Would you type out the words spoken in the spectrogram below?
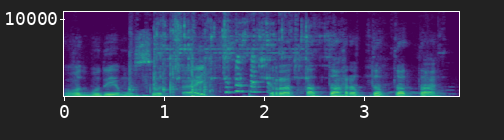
Вот буду ему сот. Ай! Тра-та-та, ра-та-та-та. Ну,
